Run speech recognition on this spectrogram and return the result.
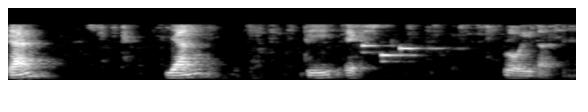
Dan yang dieksploitasi.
